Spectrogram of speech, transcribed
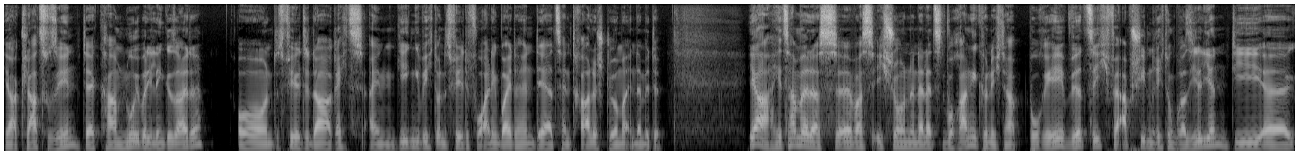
ja klar zu sehen. Der kam nur über die linke Seite und es fehlte da rechts ein Gegengewicht und es fehlte vor allen Dingen weiterhin der zentrale Stürmer in der Mitte. Ja, jetzt haben wir das, äh, was ich schon in der letzten Woche angekündigt habe. Boré wird sich verabschieden Richtung Brasilien. Die äh,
